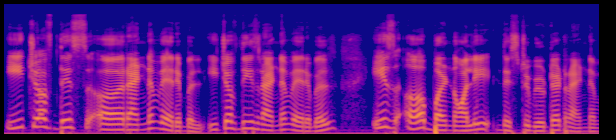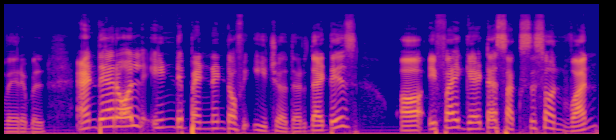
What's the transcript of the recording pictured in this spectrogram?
each of this uh, random variable each of these random variables is a Bernoulli distributed random variable. And they are all independent of each other. That is uh, if I get a success on one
